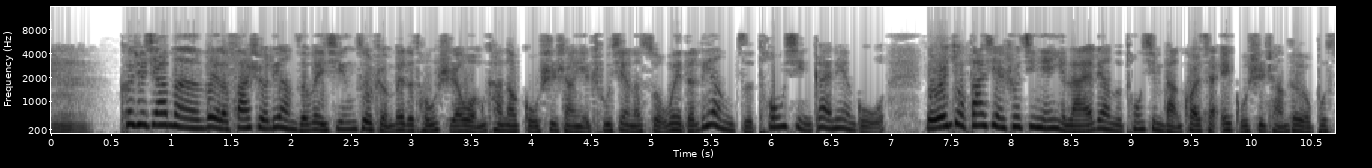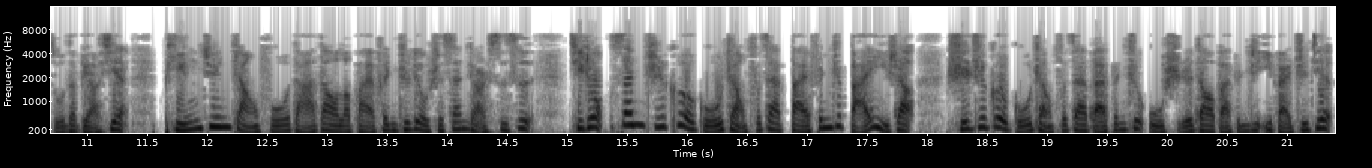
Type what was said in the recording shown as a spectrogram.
嗯。科学家们为了发射量子卫星做准备的同时，我们看到股市上也出现了所谓的量子通信概念股。有人就发现说，今年以来量子通信板块在 A 股市场都有不俗的表现，平均涨幅达到了百分之六十三点四四。其中三只个股涨幅在百分之百以上，十只个股涨幅在百分之五十到百分之一百之间，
